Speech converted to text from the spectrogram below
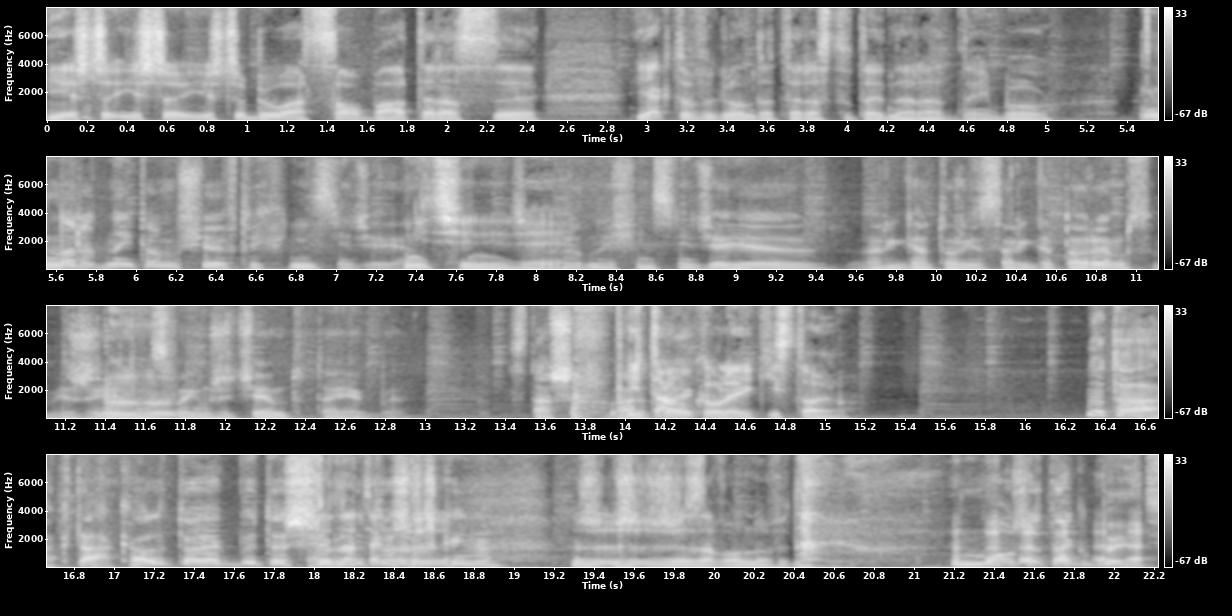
Jeszcze, jeszcze, jeszcze była Soba, teraz y, jak to wygląda teraz tutaj na Radnej, bo... Na Radnej tam się w tej chwili nic nie dzieje. Nic się nie dzieje. Na Radnej się nic nie dzieje. Arigator jest arigatorem, sobie żyje mhm. tam swoim życiem. Tutaj jakby Staszek Bartek. I tam kolejki stoją. No tak, tak, ale to jakby też to jakby dlatego, troszeczkę... Że, że, że, że za wolno wydają. Może tak być.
